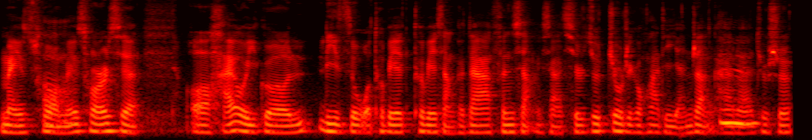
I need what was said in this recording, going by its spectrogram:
没错，没错，而且。呃，还有一个例子，我特别特别想跟大家分享一下。其实就就这个话题延展开来，就是，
